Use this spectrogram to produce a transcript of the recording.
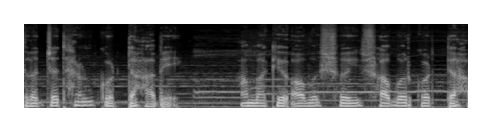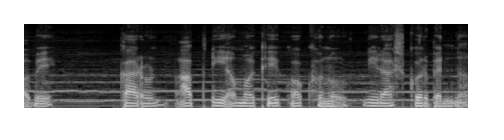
ধৈর্য ধারণ করতে হবে, আমাকে অবশ্যই সবর করতে হবে, কারণ আপনি আমাকে কখনো নিরাশ করবেন না।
